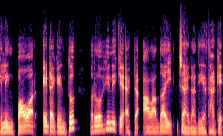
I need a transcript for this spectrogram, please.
হিলিং পাওয়ার এটা কিন্তু রোহিণীকে একটা আলাদাই জায়গা দিয়ে থাকে।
